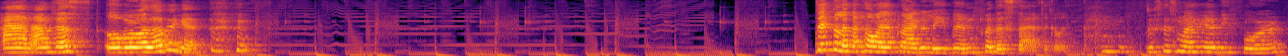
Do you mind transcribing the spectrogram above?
And I'm just overall loving it. Take a look at how I apply the leave-in for this style. Take a look. this is my hair before.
